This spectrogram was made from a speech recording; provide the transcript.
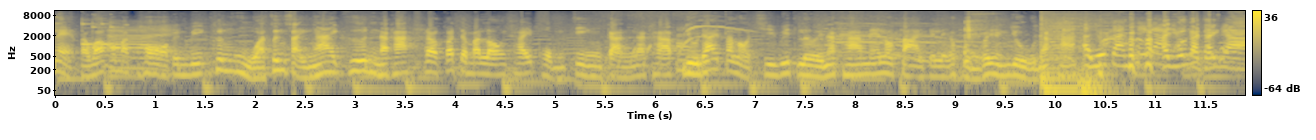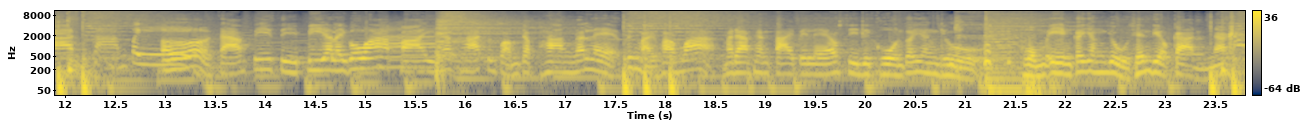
แหละ แต่ว่าเขามาทอเป็นวิกครึ่งหัว ซึ่งใส่ง่ายขึ้นนะคะ เราก็จะมาลองใช้ผมจริงกันนะครับอยู่ได้ตลอดชีวิตเลยนะคะ แม้เราตายไปแล้วผมก็ยังอยู่นะคะ อายุการใช้งาน อายุการใช้งานสามปี เออสามปีสี่ปีอะไรก็ว่าไปนะคะจนกว่ามันจะพังนั่นแหละ ซึ่งหมายความว่ามาดามแพมตายไปแล้วซิลิโคนก็ยังอยู่ ผมเองก็ยังอยู่เช่นเดียวกันนะคะ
